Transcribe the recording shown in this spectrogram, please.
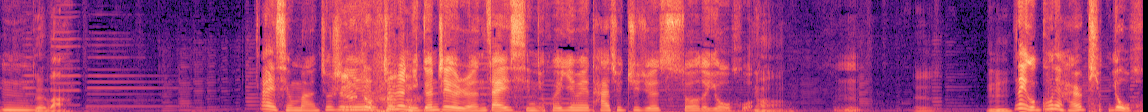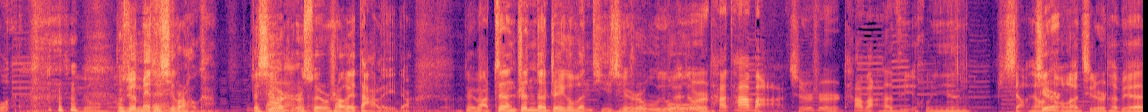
嗯，对吧？爱情嘛，就是就是就是你跟这个人在一起，你会因为他去拒绝所有的诱惑。啊，嗯，嗯，嗯，那个姑娘还是挺诱惑的。挺诱惑我觉得没他媳妇儿好看，他媳妇儿只是岁数稍微大了一点儿，对吧？真真的这个问题，其实我我觉得就是他，他把其实是他把他自己婚姻想象成了其实特别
